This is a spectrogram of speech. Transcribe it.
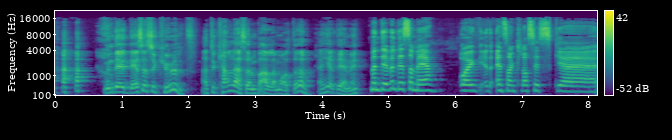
Men det er jo det som er så kult. At du kan lese den på alle måter. Jeg er helt enig. Men det er vel det som er og en sånn klassisk, eh,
